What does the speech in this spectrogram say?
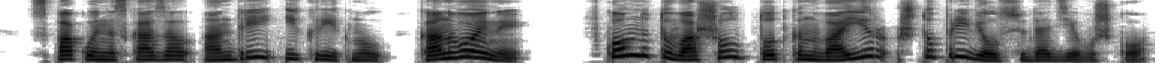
— спокойно сказал Андрей и крикнул. «Конвойный!» В комнату вошел тот конвоир, что привел сюда девушку.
